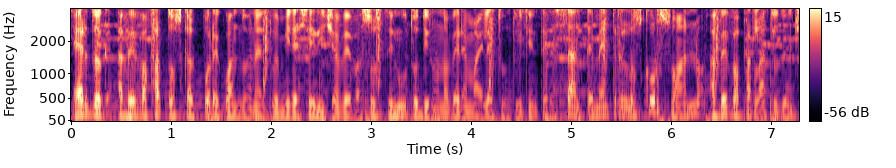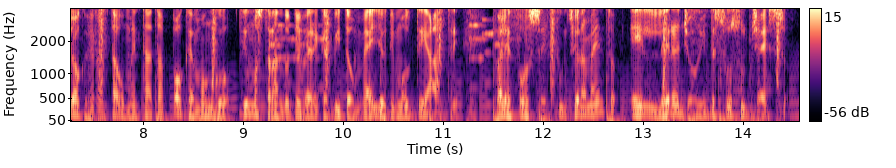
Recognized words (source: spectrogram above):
Herzog aveva fatto scalpore quando nel 2016 aveva sostenuto di non avere mai letto un tweet interessante, mentre lo scorso anno aveva parlato del gioco in realtà aumentata Pokémon Go, dimostrando di avere capito meglio di molti altri quale fosse il funzionamento e le ragioni del suo successo.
